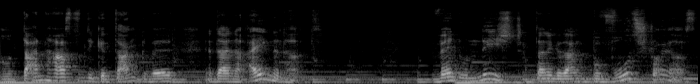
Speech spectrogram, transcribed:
Und dann hast du die Gedankenwelt in deiner eigenen Hand. Wenn du nicht deine Gedanken bewusst steuerst,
